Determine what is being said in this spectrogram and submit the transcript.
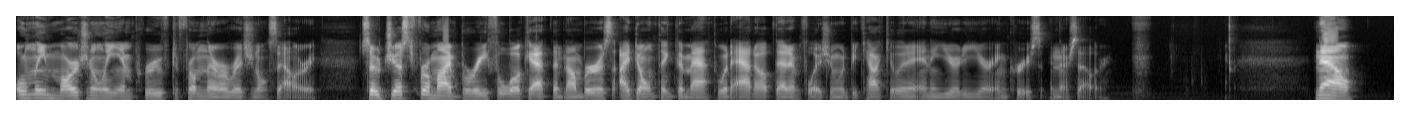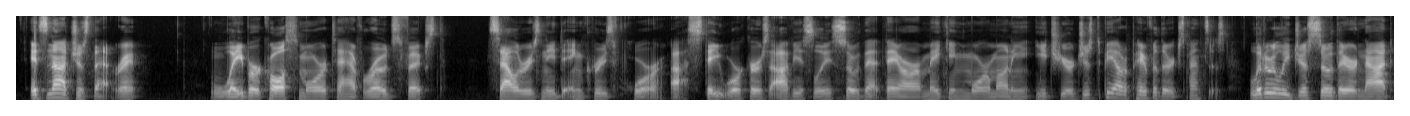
only marginally improved from their original salary. So, just from my brief look at the numbers, I don't think the math would add up that inflation would be calculated in a year to year increase in their salary. Now, it's not just that, right? Labor costs more to have roads fixed. Salaries need to increase for uh, state workers, obviously, so that they are making more money each year just to be able to pay for their expenses. Literally, just so they're not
